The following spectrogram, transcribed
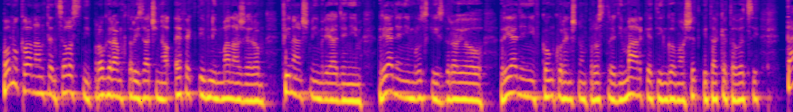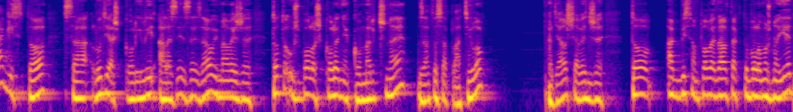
Ponúkla nám ten celostný program, ktorý začínal efektívnym manažerom, finančným riadením, riadením ľudských zdrojov, riadením v konkurenčnom prostredí, marketingom a všetky takéto veci. Takisto sa ľudia školili, ale je zaujímavé, že toto už bolo školenie komerčné, za to sa platilo. A ďalšia vec, že to, ak by som povedal, tak to bolo možno 1%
